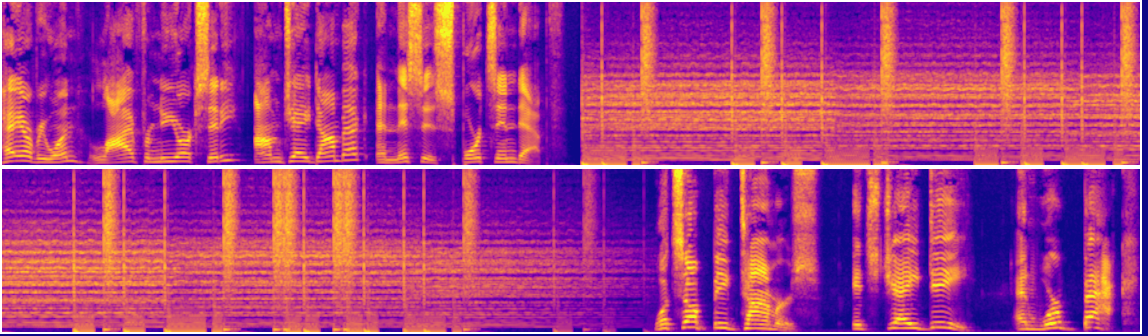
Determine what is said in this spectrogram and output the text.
Hey everyone, live from New York City, I'm Jay Dombeck, and this is Sports in Depth. What's up, big timers? It's JD, and we're back,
